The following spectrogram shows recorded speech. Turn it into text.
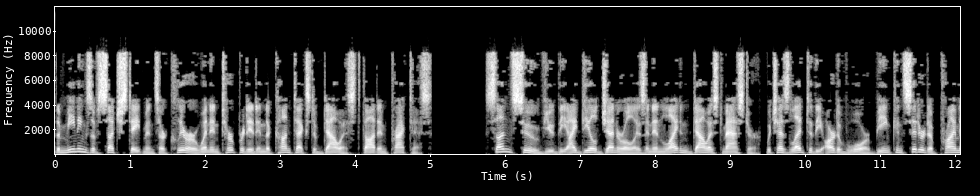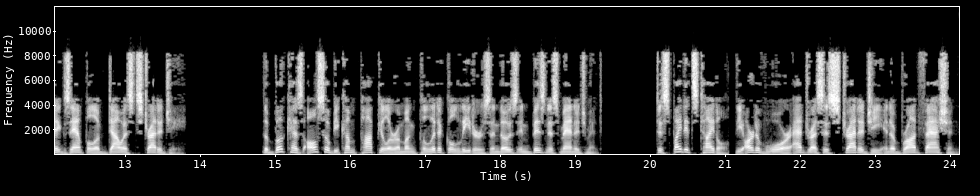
The meanings of such statements are clearer when interpreted in the context of Taoist thought and practice. Sun Tzu viewed the ideal general as an enlightened Taoist master, which has led to the art of war being considered a prime example of Taoist strategy. The book has also become popular among political leaders and those in business management. Despite its title, The Art of War addresses strategy in a broad fashion,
